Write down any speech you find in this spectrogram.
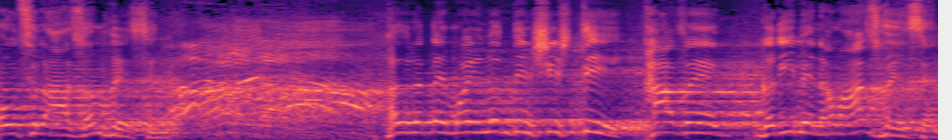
গৌসুল আজম হয়েছেন। হজরতে মঈনুদ্দিন সৃষ্টি খাজে গরিবে নওয়াজ হয়েছেন।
